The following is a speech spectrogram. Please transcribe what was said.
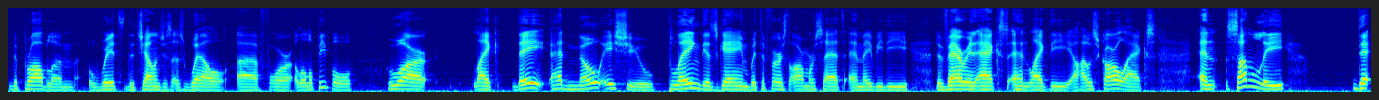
the problem with the challenges as well. Uh, for a lot of people who are, like, they had no issue playing this game with the first armor set and maybe the the Varian X and like the House Carl X, and suddenly, the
